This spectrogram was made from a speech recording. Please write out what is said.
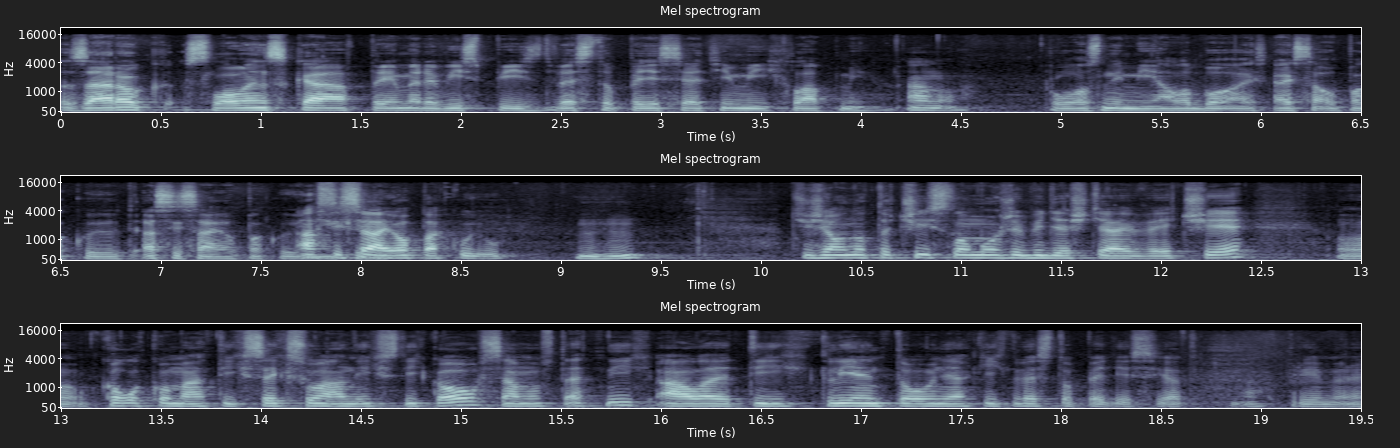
za rok Slovenska v priemere vyspí s 250 chlapmi. Áno. Rôznymi, alebo aj, aj sa opakujú. Asi sa aj opakujú. Asi niekedy. sa aj opakujú. Mhm. Čiže ono to číslo môže byť ešte aj väčšie, koľko má tých sexuálnych stykov samostatných, ale tých klientov nejakých 250 na v priemere.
